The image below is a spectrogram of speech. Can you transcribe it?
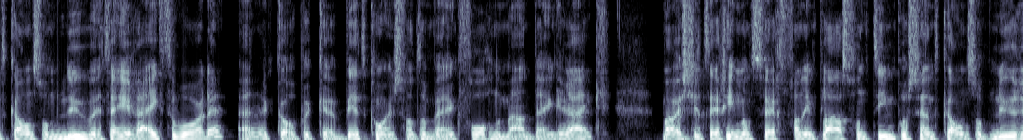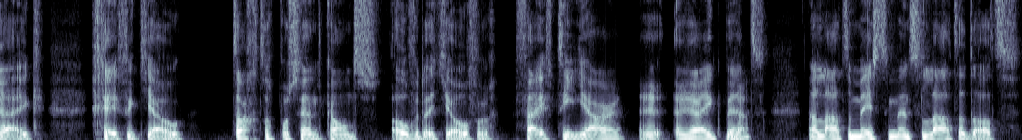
10% kans om nu meteen rijk te worden. Hè. Dan koop ik eh, bitcoins, want dan ben ik volgende maand ben ik rijk. Maar als je tegen iemand zegt van in plaats van 10% kans op nu rijk, geef ik jou 80% kans over dat je over 15 jaar eh, rijk bent. Dan laten de meeste mensen laten dat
